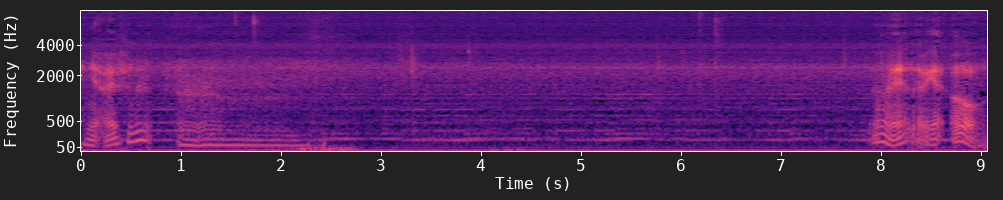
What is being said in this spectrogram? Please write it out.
Can you open it? Um, oh yeah, there we go. Oh.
